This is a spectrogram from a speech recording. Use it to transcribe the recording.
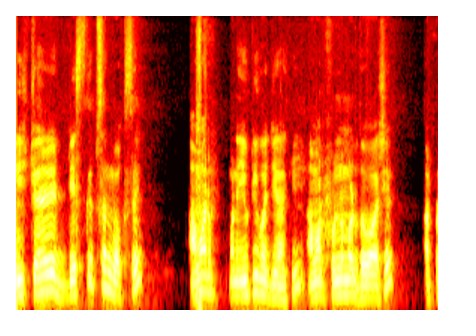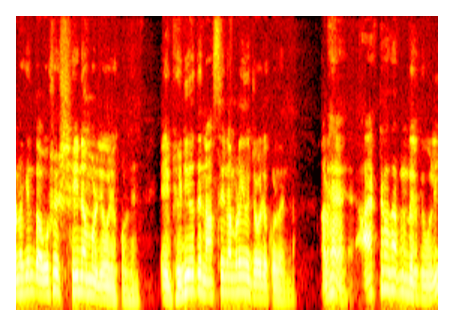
এই চ্যানেলের ডেসক্রিপশন বক্সে আমার মানে ইউটিউবার যে আর কি, আমার ফোন নাম্বার দেওয়া আছে। আপনারা কিন্তু অবশ্যই সেই নাম্বার যোগাযোগ করবেন। এই ভিডিওতে নার্সারি নাম্বারে কিন্তু যোগাযোগ করবেন না। আর হ্যাঁ আরেকটা কথা আপনাদেরকে বলি,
